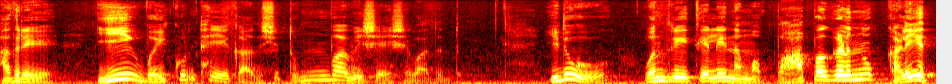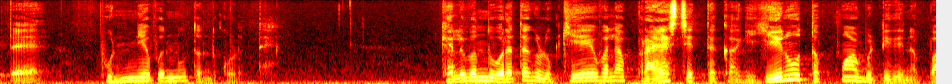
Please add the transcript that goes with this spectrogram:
ಆದರೆ ಈ ವೈಕುಂಠ ಏಕಾದಶಿ ತುಂಬ ವಿಶೇಷವಾದದ್ದು. ಇದು ಒಂದು ರೀತಿಯಲ್ಲಿ ನಮ್ಮ ಪಾಪಗಳನ್ನು ಕಳೆಯುತ್ತೆ, ಪುಣ್ಯವನ್ನು ತಂದುಕೊಡುತ್ತೆ. ಕೆಲವೊಂದು ವ್ರತಗಳು ಕೇವಲ ಪ್ರಾಯಶ್ಚಿತ್ತಕ್ಕಾಗಿ ಏನೋ ತಪ್ಪು ಮಾಡಿಬಿಟ್ಟಿದ್ದೀನಪ್ಪ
